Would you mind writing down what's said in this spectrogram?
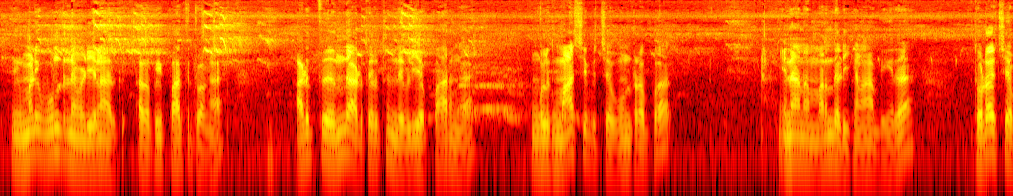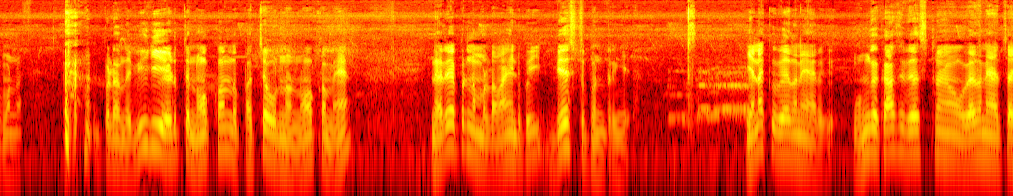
இதுக்கு முன்னாடி ஊன்றின வீடியோலாம் இருக்குது. அதை போய் பார்த்துட்டு வாங்க. அடுத்ததுலேருந்து வந்து அடுத்தடுத்து இந்த வீடியோ பாருங்கள் உங்களுக்கு மாசி பிச்சை ஊன்றப்போ என்னென்ன மருந்தடிக்கலாம் அப்படிங்கிற தொடர்ச்சியாக பண்ணேன் இப்போ நான் அந்த வீடியோ எடுத்த நோக்கம் இந்த பச்சை உண்ண நோக்கமே நிறைய பேர் நம்மள்ட்ட வாங்கிட்டு போய் வேஸ்ட் பண்ணுறீங்க எனக்கு வேதனையாக இருக்குது உங்கள் காசு வேஸ்ட் வேதனையாச்சா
